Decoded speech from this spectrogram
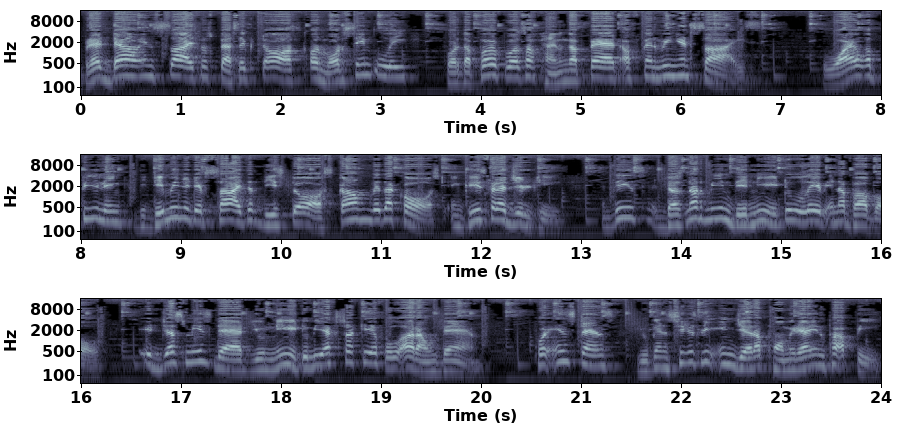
bred down in size for specific tasks or more simply for the purpose of having a pet of convenient size. While appealing, the diminutive size of these dogs come with a cost, increased fragility. This does not mean they need to live in a bubble. It just means that you need to be extra careful around them. For instance, you can seriously injure a Pomeranian puppy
